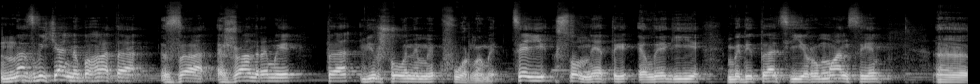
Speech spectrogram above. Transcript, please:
надзвичайно багата за жанрами та віршованими формами. Це і сонети, елегії, медитації, романси, е,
